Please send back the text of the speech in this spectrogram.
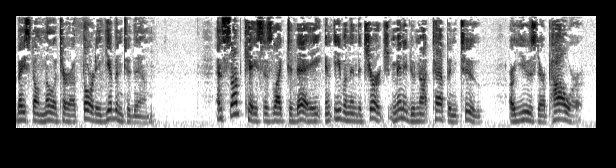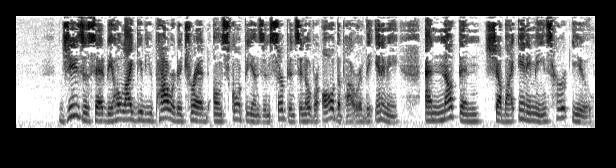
based on military authority given to them. In some cases like today and even in the church, many do not tap into or use their power. Jesus said, behold, I give you power to tread on scorpions and serpents and over all the power of the enemy and nothing shall by any means hurt you.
